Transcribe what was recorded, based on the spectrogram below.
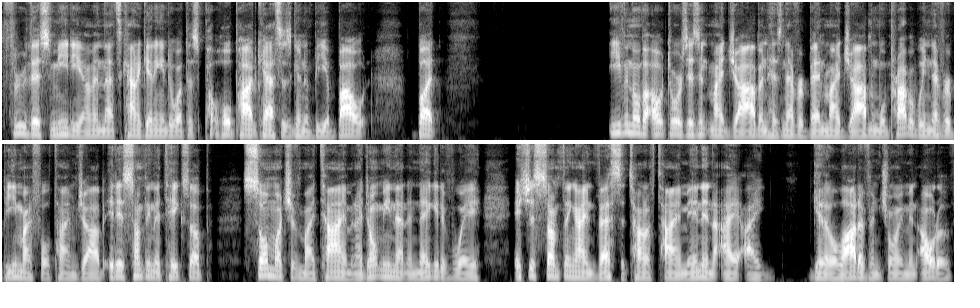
through this medium. And that's kind of getting into what this po- whole podcast is going to be about. But even though the outdoors isn't my job and has never been my job and will probably never be my full time job, it is something that takes up so much of my time. And I don't mean that in a negative way. It's just something I invest a ton of time in and I, I get a lot of enjoyment out of.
